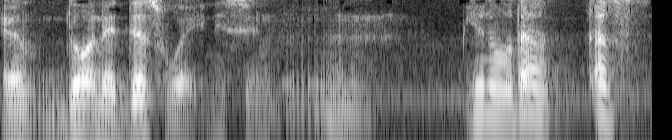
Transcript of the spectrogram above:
and doing it this way? And he said, mm, you know, that, that's,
